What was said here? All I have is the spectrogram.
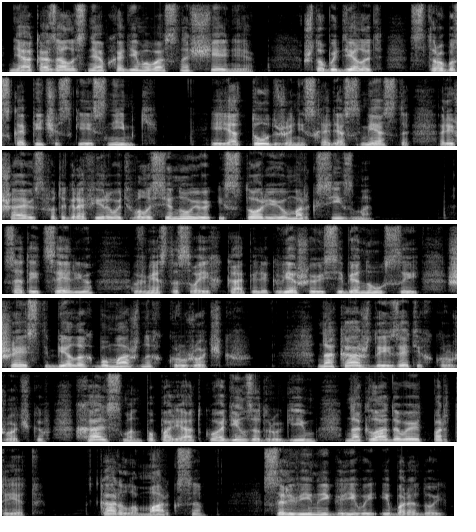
не оказалось необходимого оснащения — чтобы делать стробоскопические снимки. И я тут же, не сходя с места, решаю сфотографировать волосяную историю марксизма. С этой целью вместо своих капелек вешаю себе на усы шесть белых бумажных кружочков. На каждый из этих кружочков Хальсман по порядку, один за другим, накладывает портрет Карла Маркса с львиной гривой и бородой,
